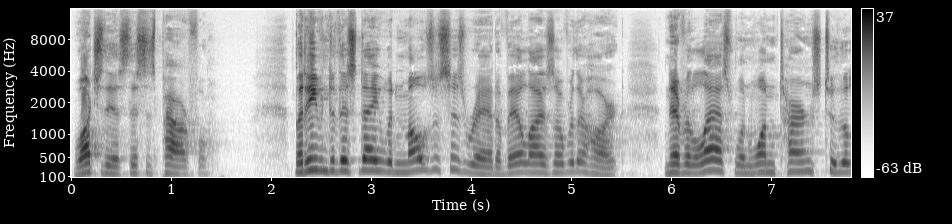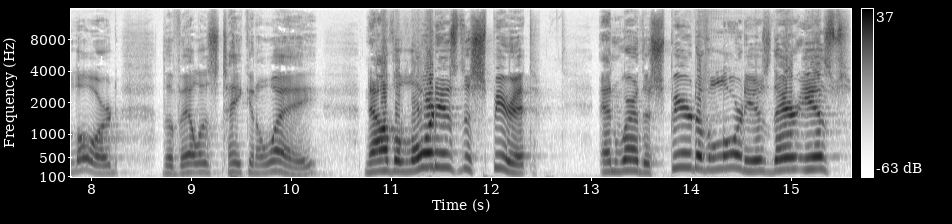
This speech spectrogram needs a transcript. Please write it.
Watch this, this is powerful. But even to this day, when Moses is read, a veil lies over their heart. Nevertheless, when one turns to the Lord, the veil is taken away. Now, the Lord is the Spirit, and where the Spirit of the Lord is, there is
